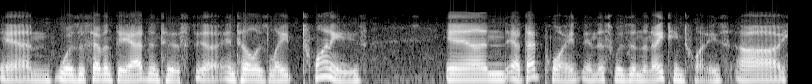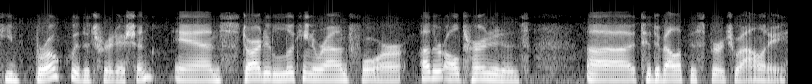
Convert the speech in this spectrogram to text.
and was a Seventh Day Adventist uh, until his late twenties. And at that point, and this was in the 1920s, uh, he broke with the tradition and started looking around for other alternatives uh, to develop his spirituality.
